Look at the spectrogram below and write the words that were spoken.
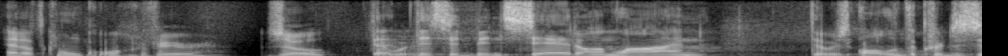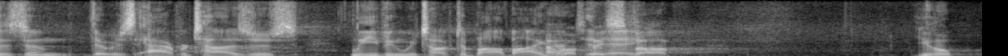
en dat klonk ongeveer zo. that this had been said online. There was all of the criticism. There was advertisers leaving. We talked to Bob Iger I hope today. they stop. You hope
